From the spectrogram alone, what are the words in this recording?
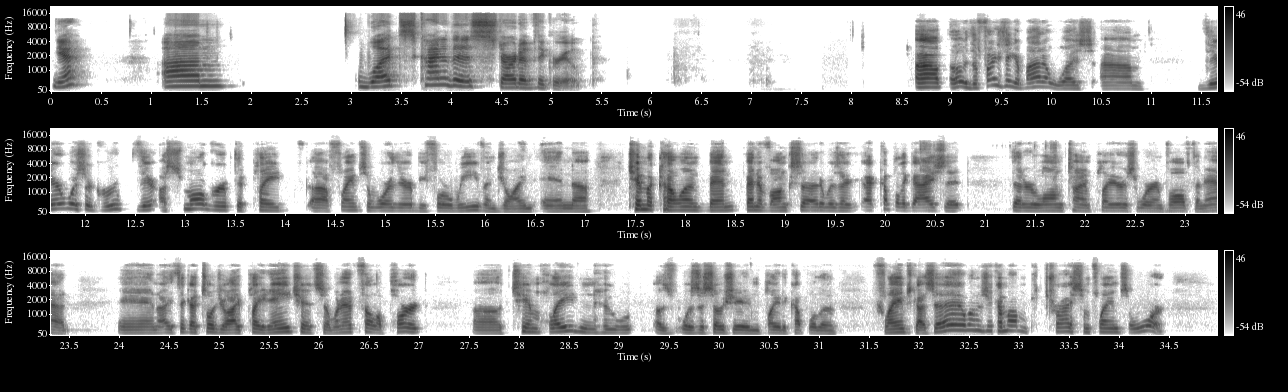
Yeah. Um what's kind of the start of the group? Uh, oh, the funny thing about it was um, there was a group there, a small group that played uh, Flames of War there before we even joined, and uh, Tim McClellan, Ben Benavonxa, there was a, a couple of guys that that are longtime players were involved in that. And I think I told you I played Ancients, and when that fell apart, uh, Tim Hayden, who was, was associated and played a couple of the Flames guys, said, "Hey, why don't you come up and try some Flames of War?"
